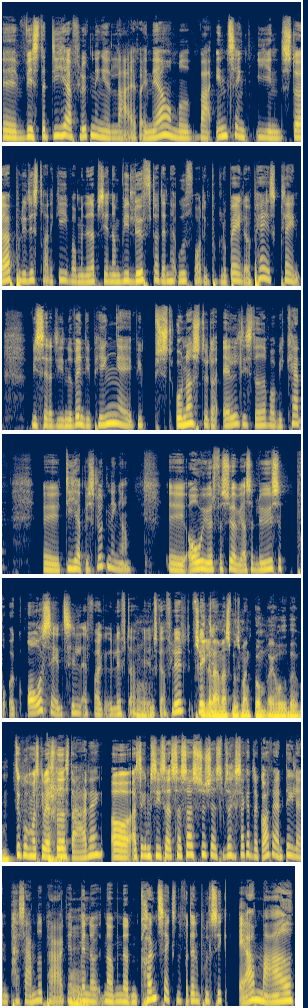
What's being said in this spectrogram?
øh, hvis der de her flygtningelejre i nærområdet var indtænkt i en større politisk strategi, hvor man netop siger, at vi løfter den her udfordring på global og europæisk plan, vi sætter de nødvendige penge af, vi understøtter alle de steder, hvor vi kan, øh, de her beslutninger, øh, og i øvrigt forsøger vi også at løse årsagen til, at folk løfter, mm. ønsker at flytte. Skal lade være med at smide så mange bomber i hovedet på dem. Det kunne måske være et sted at starte, ikke? Og altså kan man sige, så, så, så synes jeg, så, så kan det da godt være en del af en par samlet pakke, mm. men når, når, når den konteksten for den politik er meget,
